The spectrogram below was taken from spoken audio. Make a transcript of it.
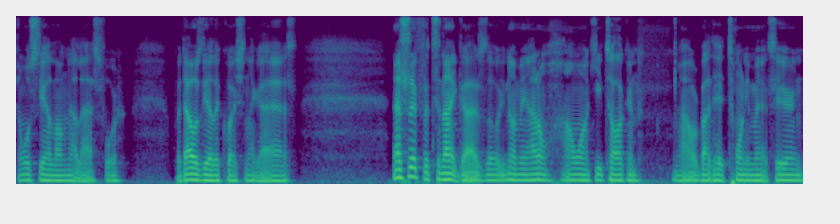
and we'll see how long that lasts for. But that was the other question I got asked. That's it for tonight, guys. Though you know, what I mean, I don't, I don't want to keep talking. Uh, we're about to hit 20 minutes here, and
